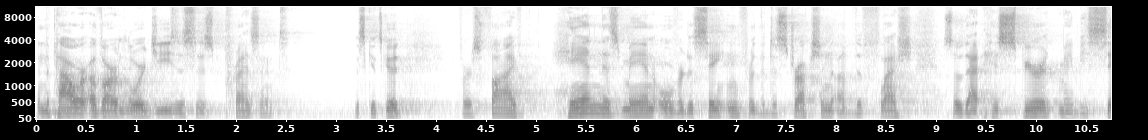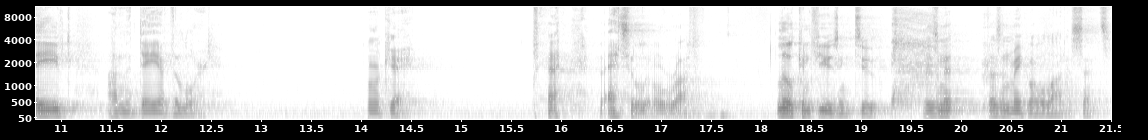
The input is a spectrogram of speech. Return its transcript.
and the power of our Lord Jesus is present, this gets good. Verse 5 Hand this man over to Satan for the destruction of the flesh, so that his spirit may be saved on the day of the Lord. Okay. That's a little rough. A little confusing, too, isn't it? Doesn't make a whole lot of sense.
